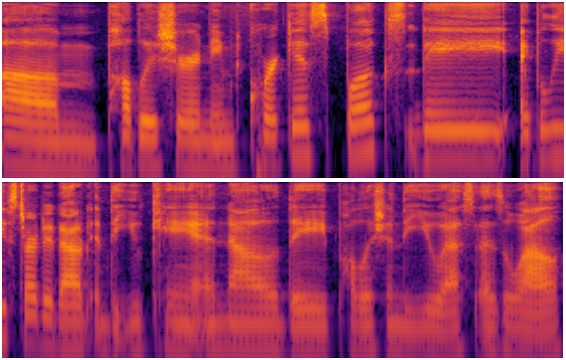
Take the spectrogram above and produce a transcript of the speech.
um, publisher named Quercus Books. They, I believe, started out in the UK and now they publish in the US as well.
